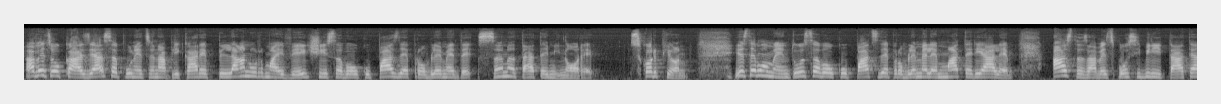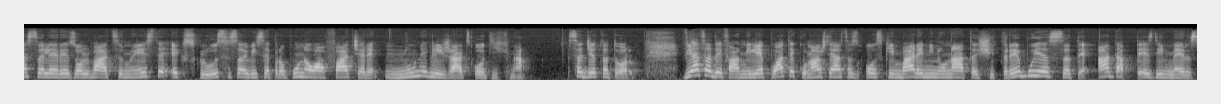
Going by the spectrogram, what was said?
Aveți ocazia să puneți în aplicare planuri mai vechi și să vă ocupați de probleme de sănătate minore. Scorpion. Este momentul să vă ocupați de problemele materiale. Astăzi aveți posibilitatea să le rezolvați. Nu este exclus să vi se propună o afacere. Nu neglijați odihna. Săgetător. Viața de familie poate cunoaște astăzi o schimbare minunată și trebuie să te adaptezi din mers.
